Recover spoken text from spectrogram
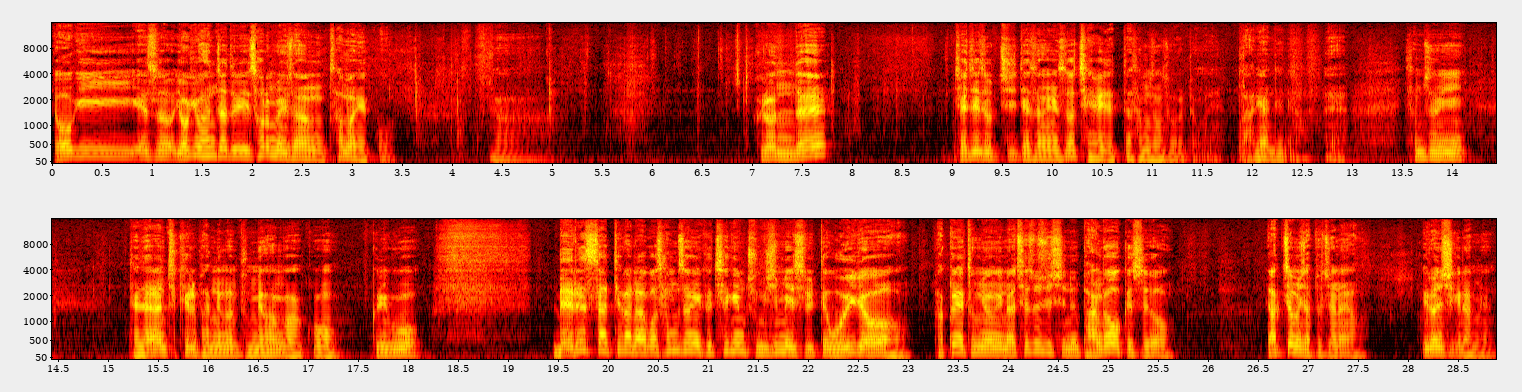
여기에서 여기 환자들이 30명 이상 사망했고. 야. 그런데 제재 조치 대상에서 제외됐다 삼성 서울병원이 말이 안 되네요. 네. 삼성이 대단한 특혜를 받는 건 분명한 것 같고 그리고 메르스 사태가 나고 삼성의 그 책임 중심에 있을 때 오히려 박근혜 대통령이나 최순실 씨는 반가웠겠어요. 약점을 잡혔잖아요. 이런 식이라면.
